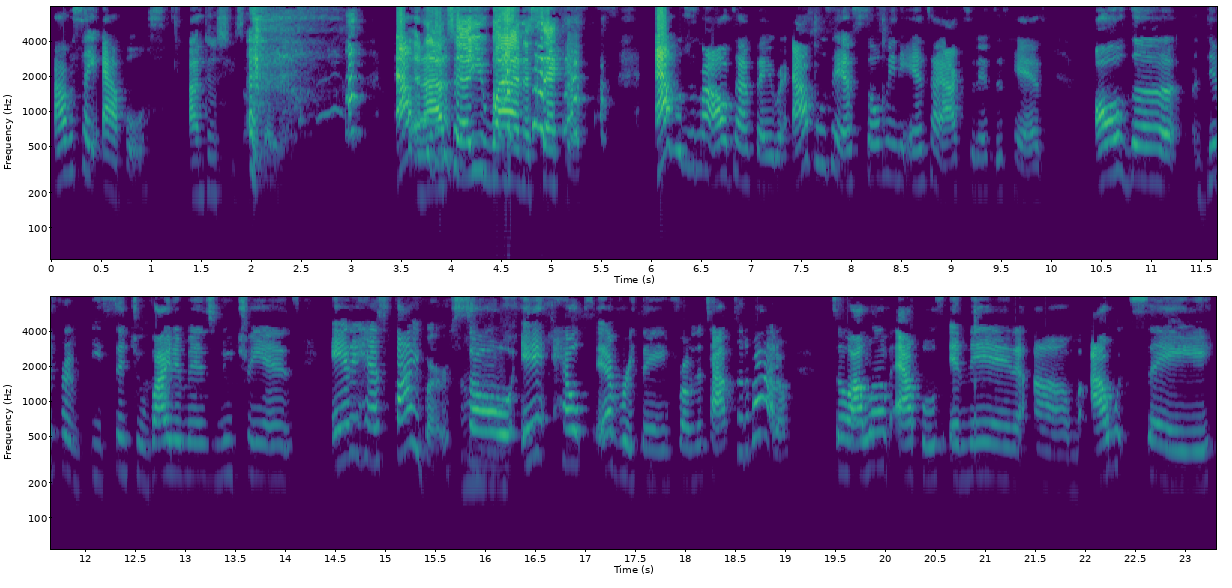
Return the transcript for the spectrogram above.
I would say apples. I knew she was going to say that. Apples, and I'll tell you why in a second. Apples is my all-time favorite. Apples has so many antioxidants. It has all the different essential vitamins, nutrients, and it has fiber. So it helps everything from the top to the bottom. So I love apples. And then um, I would say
